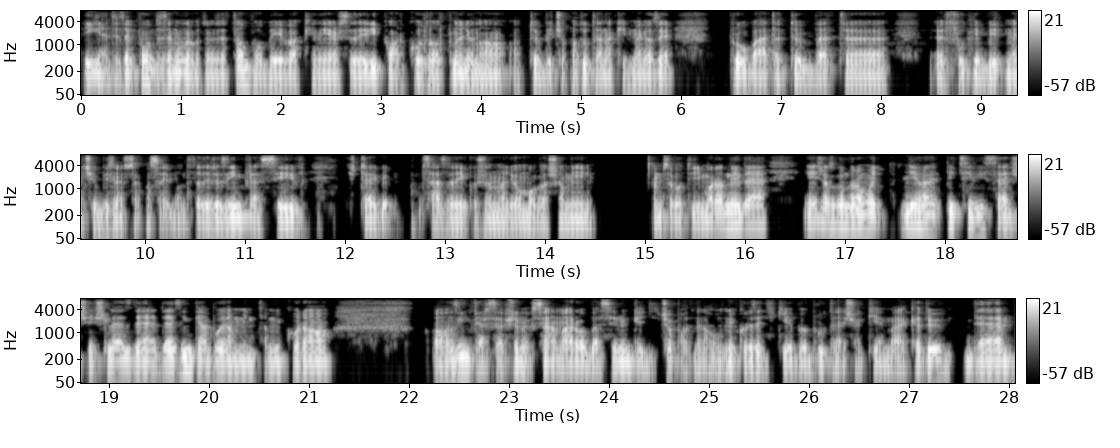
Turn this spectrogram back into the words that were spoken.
Igen, tehát pont ezen gondolkodom, hogy a Tampa Bay Buccaneers azért iparkodott nagyon a, a többi csapat után, akik meg azért próbáltak többet uh, futni meccsek bizonyos szakaszaiban. Tehát azért az impresszív, és tényleg százalékosan nagyon magas, ami, nem szokott így maradni, de én is azt gondolom, hogy nyilván egy pici visszaesés lesz, de, de ez inkább olyan, mint amikor a, az interceptionok számáról beszélünk egy csapatnál, amikor az egyik évből brutálisan kiemelkedő, de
